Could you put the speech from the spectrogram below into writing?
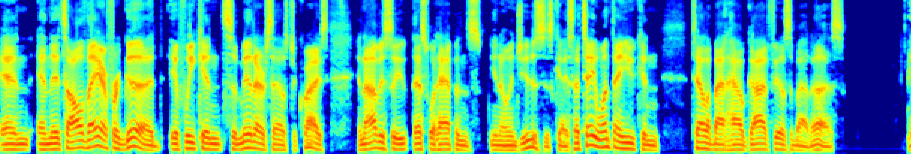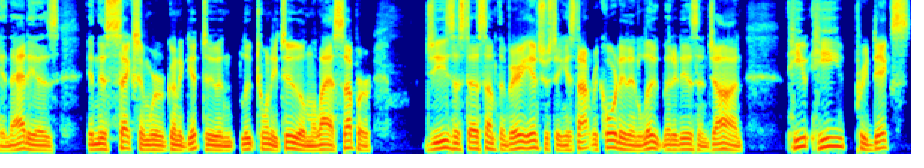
And and it's all there for good if we can submit ourselves to Christ. And obviously that's what happens, you know, in Judas's case. I tell you one thing you can tell about how God feels about us. And that is in this section we're going to get to in Luke 22 on the Last Supper, Jesus does something very interesting. It's not recorded in Luke, but it is in John. He he predicts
